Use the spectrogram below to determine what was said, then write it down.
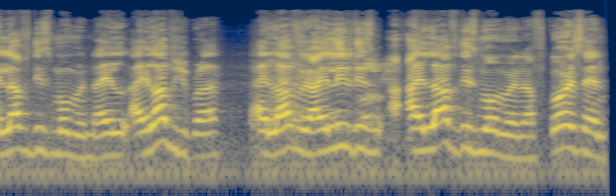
I love this moment. I, I love you, bro. I love you. I live this. I love this moment, of course, and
